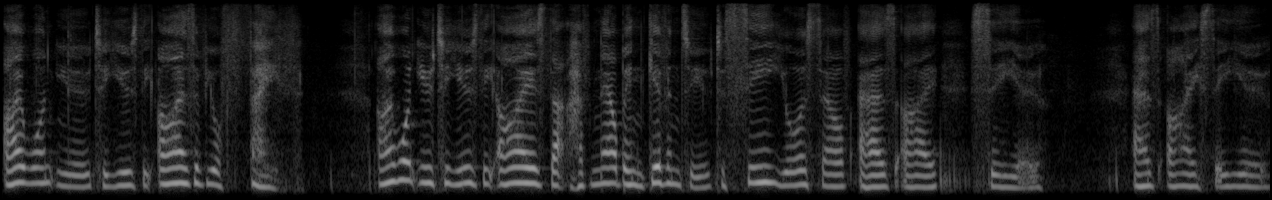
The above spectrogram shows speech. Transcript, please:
I want you to use the eyes of your faith. I want you to use the eyes that have now been given to you to see yourself as I see you. As I see you.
